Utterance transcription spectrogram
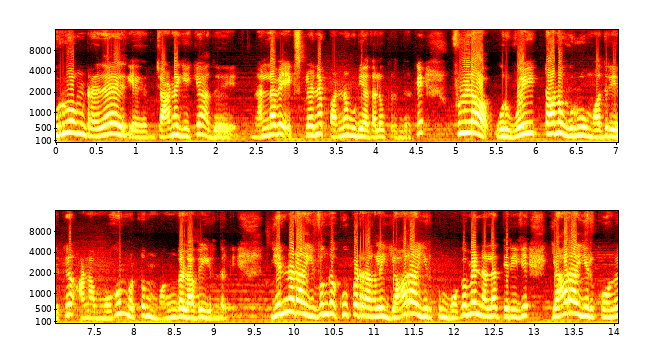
உருவம்ன்றத ஜானகிக்கு அது நல்லாவே எக்ஸ்பிளைனே பண்ண முடியாத அளவுக்கு இருந்திருக்கு. ஃபுல்லாக ஒரு ஒயிட்டான உருவம் மாதிரி இருக்குது ஆனால் முகம் மட்டும் மங்களாவே இருந்திருக்கு. என்னடா இவங்க கூப்பிடுறாங்களே? யாரா இருக்கும்? முகமே நல்லா தெரியலையே. யாரா இருக்கும்னு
